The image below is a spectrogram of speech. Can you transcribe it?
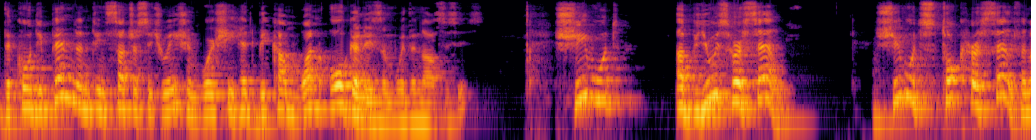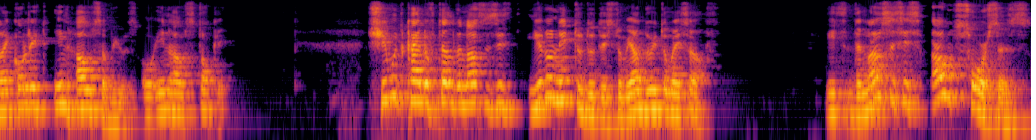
the codependent in such a situation where she had become one organism with the narcissist, she would abuse herself. She would stalk herself, and I call it in-house abuse or in-house stalking. She would kind of tell the narcissist, you don't need to do this to me, I'll do it to myself. It's the narcissist outsources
